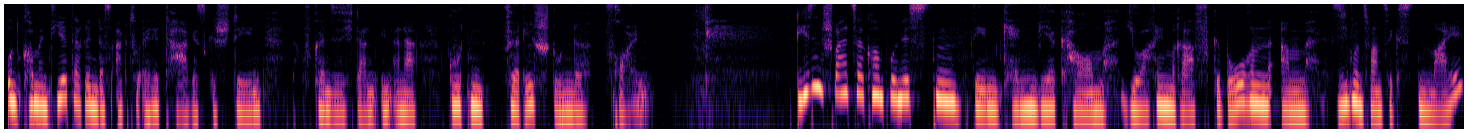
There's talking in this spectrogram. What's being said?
und kommentiert darin das aktuelle Tagesgestehen. Darauf können Sie sich dann in einer guten Viertelstunde freuen. Diesen Schweizer Komponisten, den kennen wir kaum. Joachim Raff, geboren am 27. Mai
